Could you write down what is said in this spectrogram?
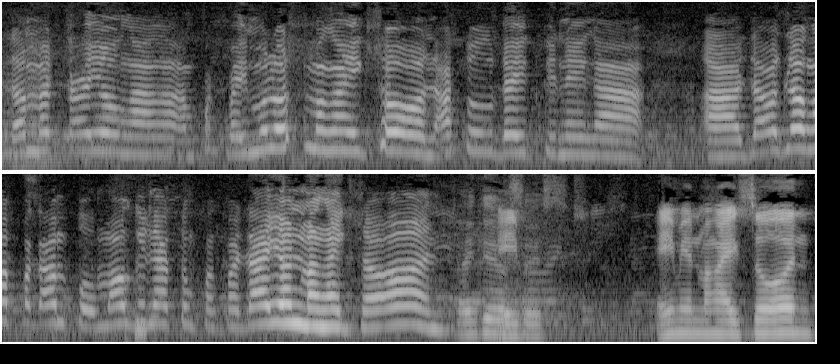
Salamat kayo nga, nga ang pagpaymulos mga ison ato day kini nga Ah, daw-daw nga pag-ampo, mao ginatong pagpadayon mga igsoon. Thank you, Amen. sis. Amen mga igsoon.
